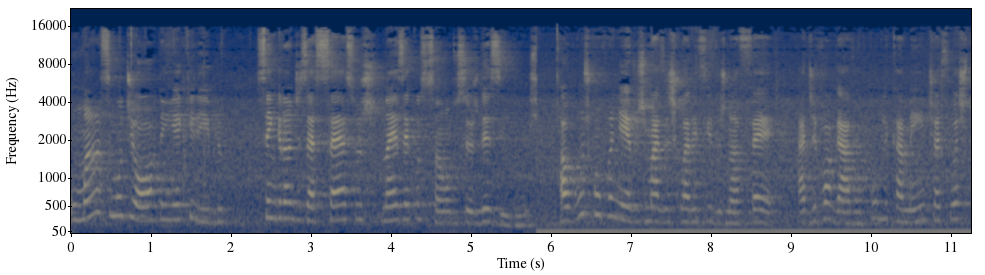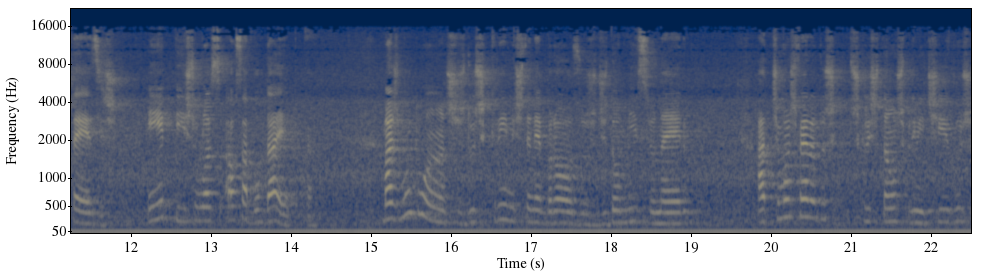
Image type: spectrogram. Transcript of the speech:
o máximo de ordem e equilíbrio, sem grandes excessos na execução dos seus desígnios. Alguns companheiros mais esclarecidos na fé advogavam publicamente as suas teses em epístolas ao sabor da época. Mas muito antes dos crimes tenebrosos de Domício Nério, a atmosfera dos, cristãos primitivos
